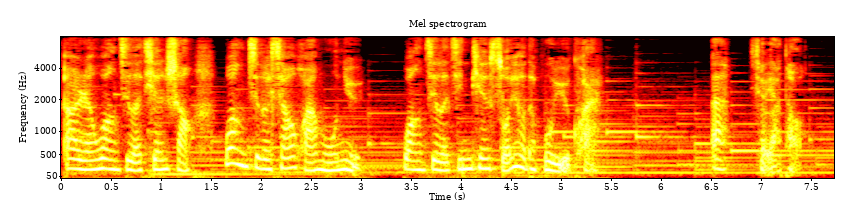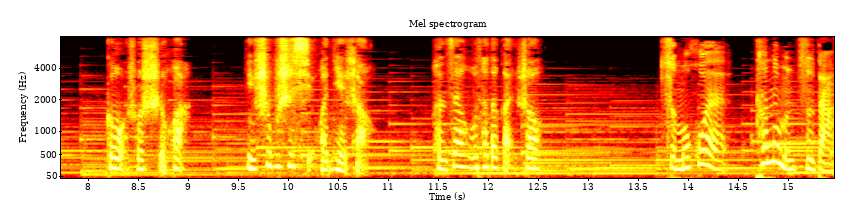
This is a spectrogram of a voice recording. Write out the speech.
二人忘记了天上，忘记了萧华母女，忘记了今天所有的不愉快。哎，小丫头，跟我说实话，你是不是喜欢天上，很在乎他的感受？怎么会？他那么自大，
